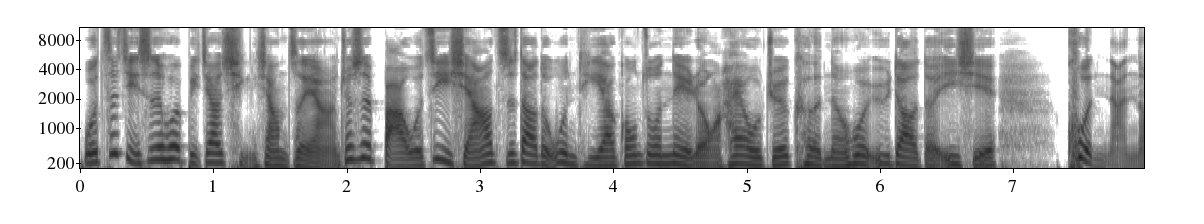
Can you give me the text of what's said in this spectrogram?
我自己是会比较倾向这样，就是把我自己想要知道的问题啊、工作内容，还有我觉得可能会遇到的一些。困难哦，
